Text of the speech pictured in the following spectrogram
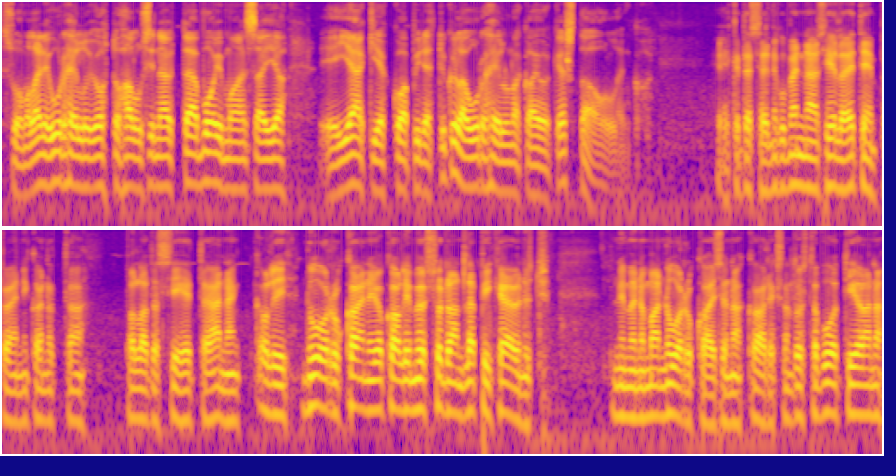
suomalainen urheilujohto halusi näyttää voimaansa ja ei jääkiekkoa pidetty kyllä urheiluna kai oikeastaan ollenkaan. Ehkä tässä ennen kuin mennään siellä eteenpäin, niin kannattaa palata siihen, että hän oli nuorukainen, joka oli myös sodan läpikäynyt nimenomaan nuorukaisena 18-vuotiaana.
